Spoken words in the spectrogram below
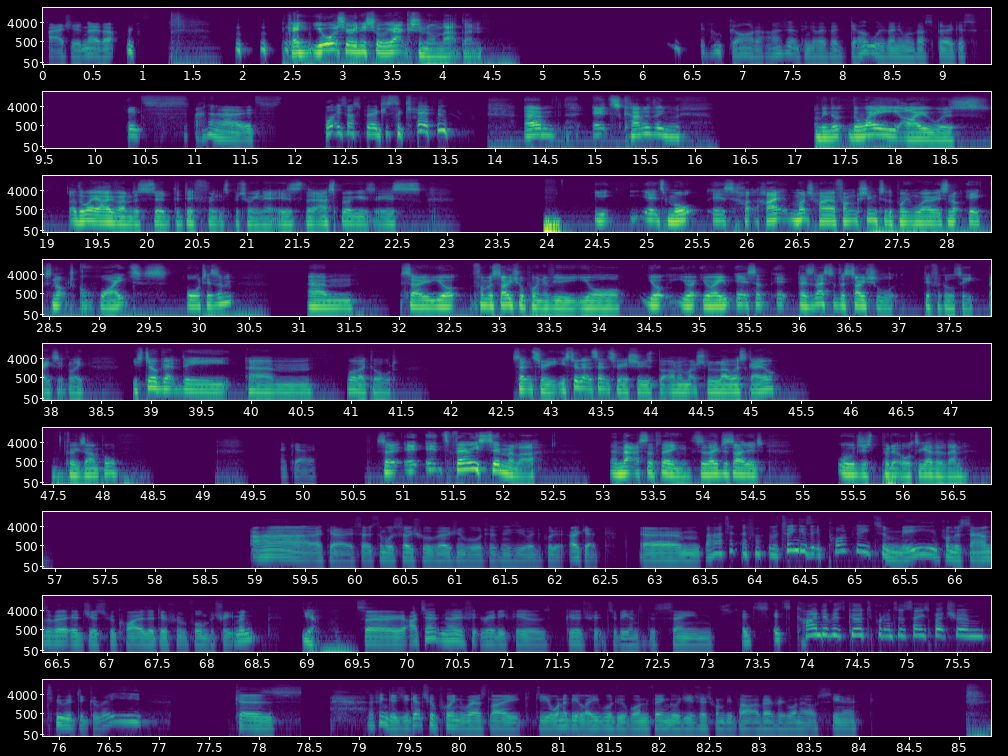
I actually didn't know that. Okay, you what's your initial reaction on that then? Oh God, I don't think I've ever dealt with anyone with Asperger's. It's, I don't know. It's what is Asperger's again? Um, it's kind of the. I mean, the, the way I was, the way I've understood the difference between it is that Asperger's is. You, it's more, it's high, much higher functioning to the point where it's not, it's not quite autism. Um, so you're from a social point of view, you're, you're, you're, you're a, it's a, it, there's less of the social difficulty basically. You still get the um, what are they called? sensory you still get the sensory issues but on a much lower scale for example okay. so it, it's very similar and that's the thing so they've decided we'll just put it all together then Ah, okay. So it's the more social version of autism, is the way to put it. Okay. Um, I don't, the thing is, it probably to me, from the sounds of it, it just requires a different form of treatment. Yeah. So I don't know if it really feels good for it to be under the same. It's it's kind of as good to put it onto the same spectrum to a degree, because the thing is, you get to a point where it's like, do you want to be labeled with one thing, or do you just want to be part of everyone else? You know.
